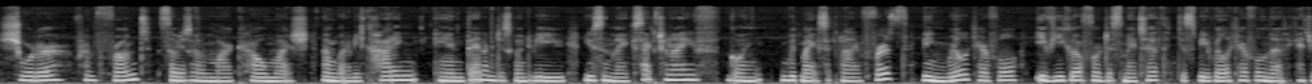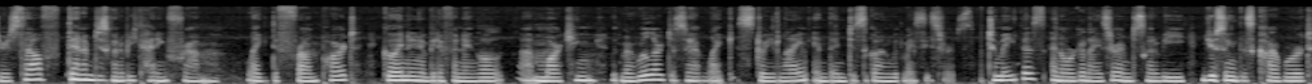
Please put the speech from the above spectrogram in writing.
shorter from front. So I'm just going to mark how much I'm going to be cutting and then I'm just going to be using my X-Acto knife going with my X-Acto knife first being real careful. If you go for this method just be real careful not to cut yourself. Then I'm just going to be cutting from like the front part going in a bit of an angle uh, marking with my ruler just to have like a straight line and then just going with my scissors. To make this an organizer I'm just going to be using this cardboard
